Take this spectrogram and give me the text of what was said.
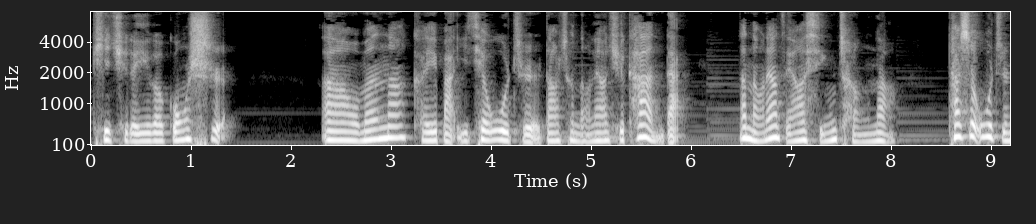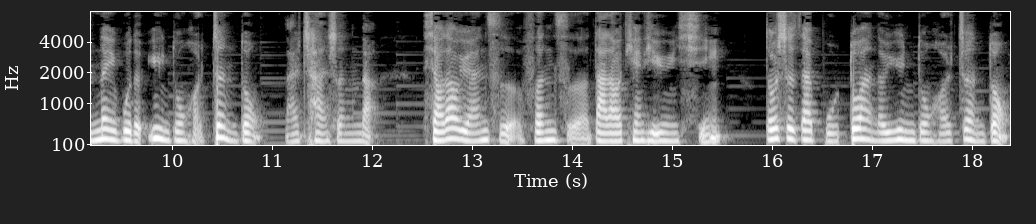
提取的一个公式。嗯，我们呢可以把一切物质当成能量去看待。那能量怎样形成呢？它是物质内部的运动和振动来产生的。小到原子、分子，大到天体运行，都是在不断的运动和振动。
